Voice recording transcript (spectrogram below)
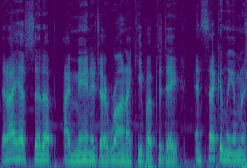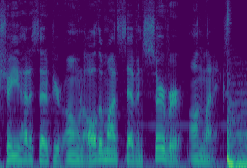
that I have set up, I manage, I run, I keep up to date. And secondly, I'm going to show you how to set up your own All the Mod 7 server on Linux.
